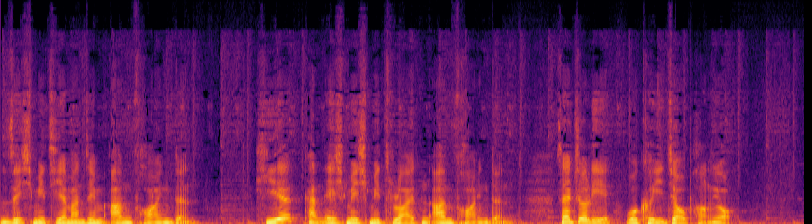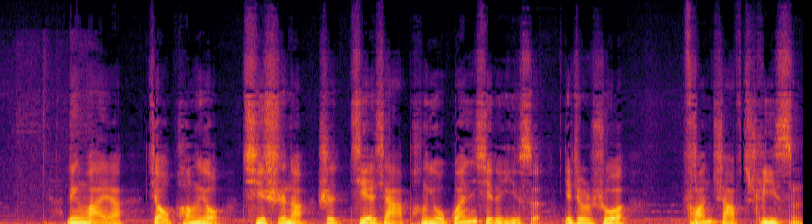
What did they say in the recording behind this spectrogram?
sich mit jemandem anfreunden。Hier kann ich mich mit Leuten anfreunden。在这里，我可以交朋友。另外呀，交朋友其实呢是结下朋友关系的意思，也就是说 ，Freundschaft schließen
